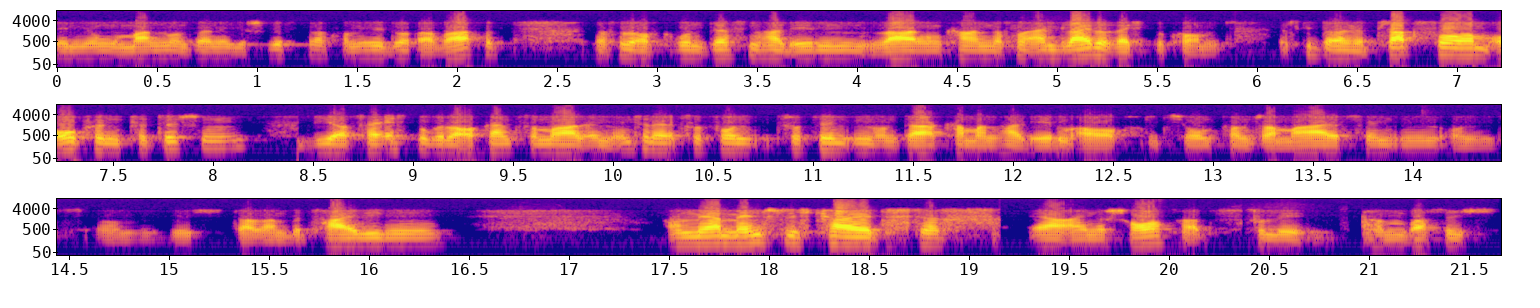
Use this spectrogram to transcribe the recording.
den jungen Mann und seine Geschwister, Familie dort erwartet, dass man aufgrund dessen halt eben sagen kann, dass man ein Bleiberecht bekommt. Es gibt eine Plattform, Open Petition, via Facebook oder auch ganz normal im Internet zu, zu finden und da kann man halt eben auch Petition von Jamal finden und ähm, sich daran beteiligen, an mehr Menschlichkeit, dass er eine Chance hat zu leben. Ähm, was ich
